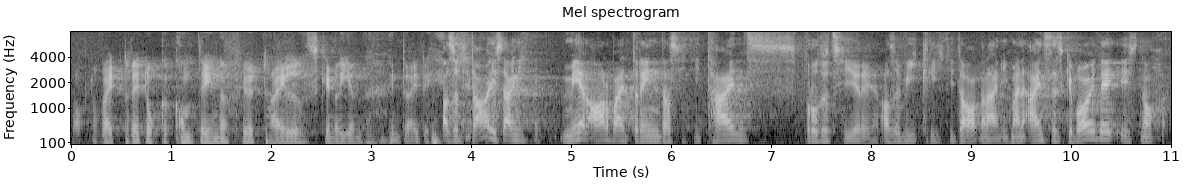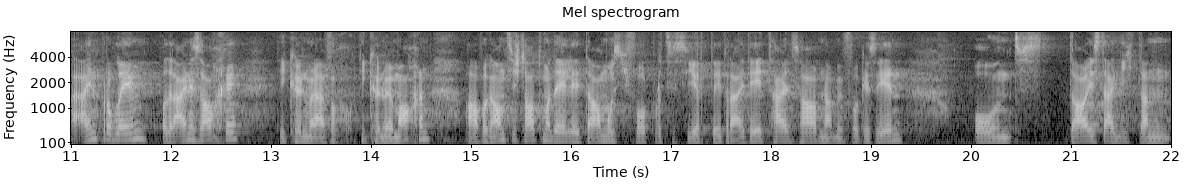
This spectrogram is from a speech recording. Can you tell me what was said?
Auch noch weitere Docker-Container für Teils generieren in 3D. Also da ist eigentlich mehr Arbeit drin, dass ich die Teils produziere. Also wie kriege ich die Daten rein? Ich meine, einzelnes Gebäude ist noch ein Problem oder eine Sache, die können wir einfach, die können wir machen, aber ganze Stadtmodelle, da muss ich vorprozessierte 3D-Teils haben, haben wir vorgesehen und da ist eigentlich dann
